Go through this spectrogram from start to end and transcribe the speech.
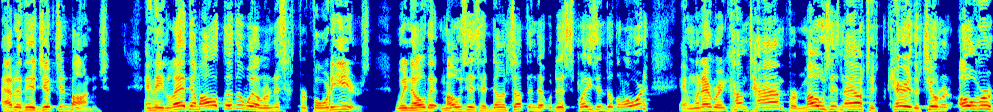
out of the Egyptian bondage. And he led them all through the wilderness for 40 years. We know that Moses had done something that was displeasing to the Lord. And whenever it come time for Moses now to carry the children over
